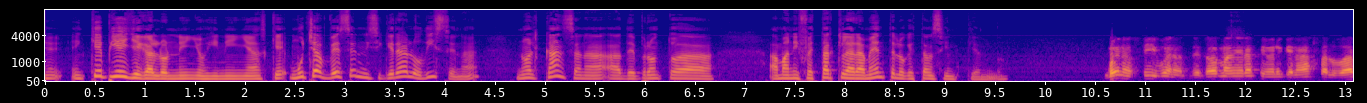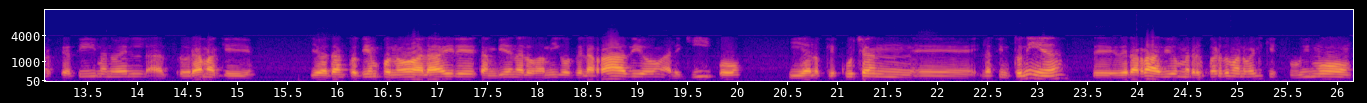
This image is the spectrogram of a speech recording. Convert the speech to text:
Eh, ¿En qué pie llegan los niños y niñas? Que muchas veces ni siquiera lo dicen, ¿ah? no alcanzan a, de pronto a, a manifestar claramente lo que están sintiendo. Bueno, sí, bueno, de todas maneras, primero que nada, saludarte a ti, Manuel, al programa que lleva tanto tiempo no al aire, también a los amigos de la radio, al equipo y a los que escuchan eh, la sintonía de, la radio. Me recuerdo, Manuel, que estuvimos,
